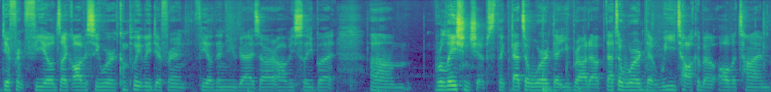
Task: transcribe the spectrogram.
different fields. Like obviously we're a completely different field than you guys are, obviously, but um, relationships like that's a word that you brought up. That's a word that we talk about all the time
